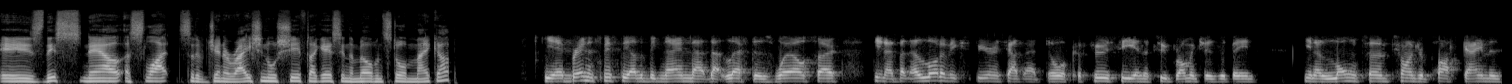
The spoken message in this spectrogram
is this now a slight sort of generational shift, I guess, in the Melbourne Storm makeup? Yeah, Brandon Smith's the other big name that, that left as well. So, you know, but a lot of experience out that door. Kaufusi and the two Bromwiches have been you know, long-term 200 plus gamers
